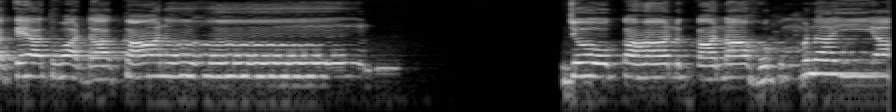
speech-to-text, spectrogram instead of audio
ਤੱਕਿਆ ਤੁਹਾਡਾ ਕਾਨ, ਜੋ ਕਹਾਨ ਕਾਨਾ ਹੁਕਮ ਮਨਾਈਆ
